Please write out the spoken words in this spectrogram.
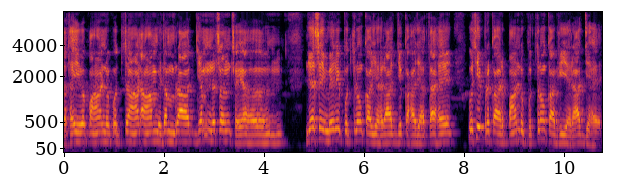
तथैव पांडुपुत्राणाम इदम राज्यम न संशय। जैसे मेरे पुत्रों का यह राज्य कहा जाता है, उसी प्रकार पांडुपुत्रों का भी यह राज्य है,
